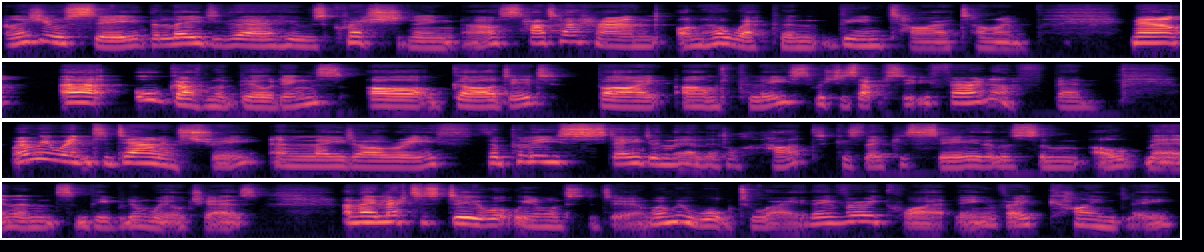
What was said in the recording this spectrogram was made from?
and as you'll see, the lady there who was questioning us had her hand on her weapon the entire time. Now, uh, all government buildings are guarded by armed police, which is absolutely fair enough, Ben. When we went to Downing Street and laid our wreath, the police stayed in their little hut because they could see there was some old men and some people in wheelchairs, and they let us do what we wanted to do. And when we walked away, they very quietly and very kindly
